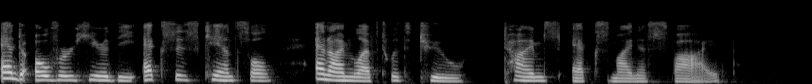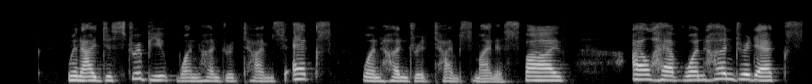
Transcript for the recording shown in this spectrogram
And over here the x's cancel, and I'm left with 2 times x minus 5. When I distribute 100 times x, 100 times minus 5. I'll have 100x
